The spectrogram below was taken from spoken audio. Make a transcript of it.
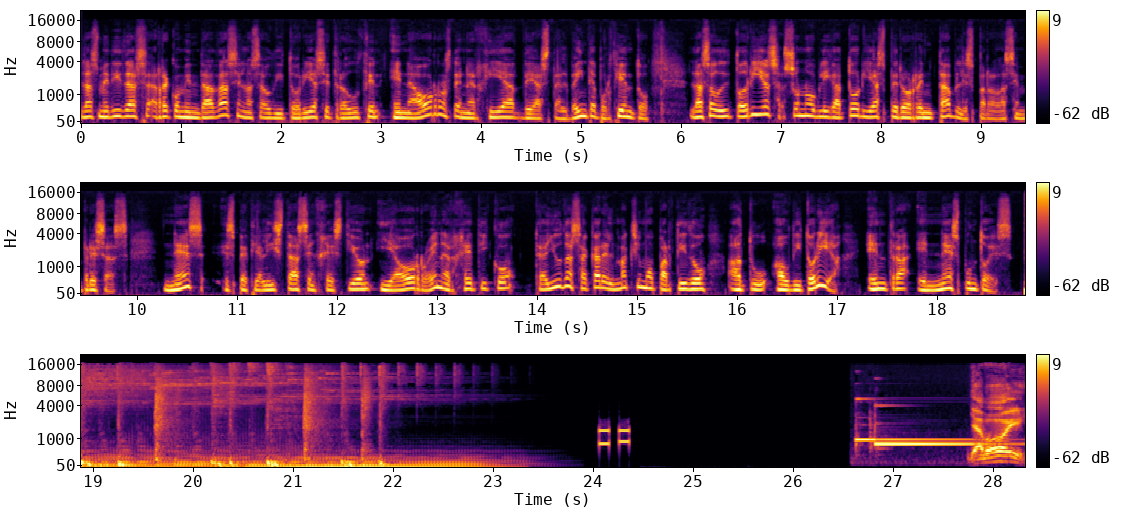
Las medidas recomendadas en las auditorías se traducen en ahorros de energía de hasta el 20%. Las auditorías son obligatorias pero rentables para las empresas. NES, especialistas en gestión y ahorro energético, te ayuda a sacar el máximo partido a tu auditoría. Entra en NES.es. Ya voy.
